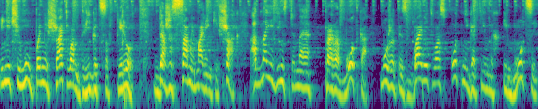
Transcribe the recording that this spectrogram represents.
и ничему помешать вам двигаться вперед. Даже самый маленький шаг, одна единственная проработка может избавить вас от негативных эмоций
